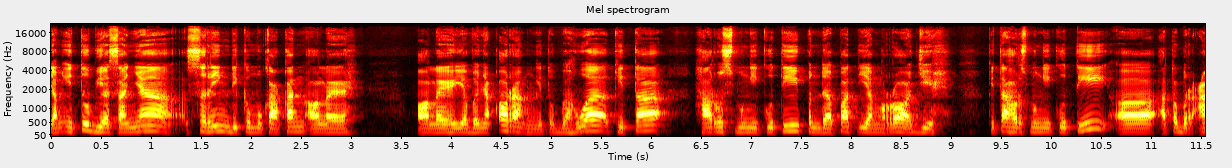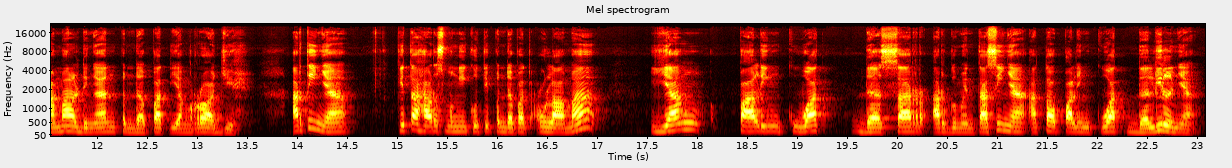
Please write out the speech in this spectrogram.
yang itu biasanya sering dikemukakan oleh oleh ya banyak orang gitu bahwa kita harus mengikuti pendapat yang rojih. Kita harus mengikuti uh, atau beramal dengan pendapat yang rojih. Artinya kita harus mengikuti pendapat ulama yang paling kuat dasar argumentasinya atau paling kuat dalilnya.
